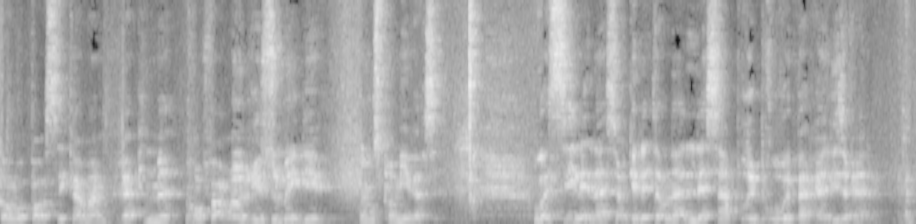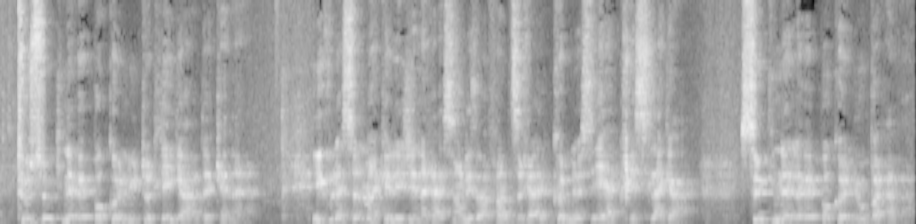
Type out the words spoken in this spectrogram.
Qu'on va passer quand même rapidement. On va faire un résumé des 11 premiers versets. Voici les nations que l'Éternel laissa pour éprouver par elle Israël, tous ceux qui n'avaient pas connu toutes les guerres de Canaan. Il voulait seulement que les générations des enfants d'Israël connaissent et apprissent la guerre, ceux qui ne l'avaient pas connue auparavant.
